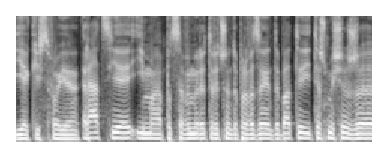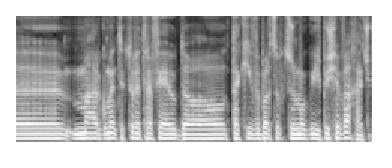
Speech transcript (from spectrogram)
jakieś swoje racje i ma podstawy merytoryczne do prowadzenia debaty i też myślę, że ma argumenty, które trafiają do takich wyborców, którzy mogliby się wahać.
